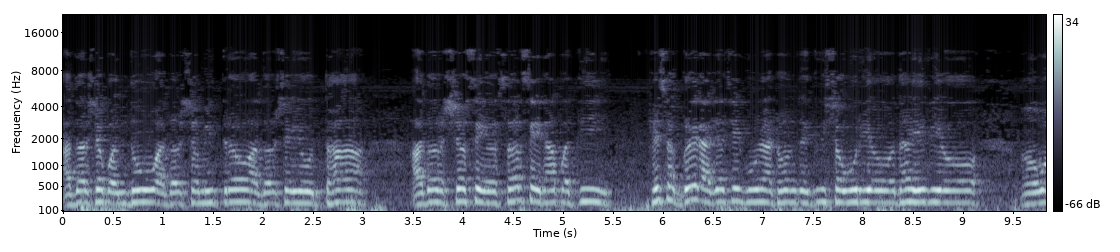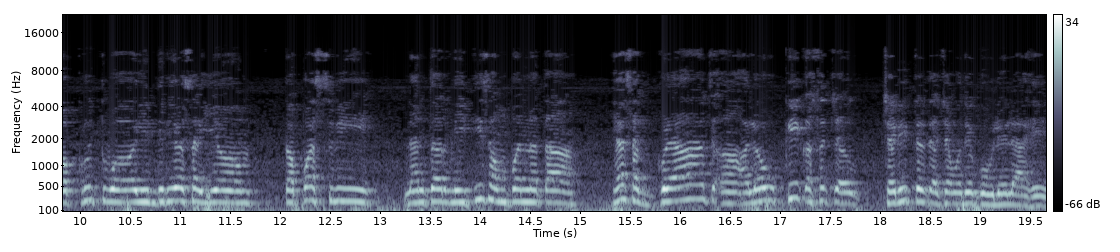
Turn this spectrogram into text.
आदर्श बंधू आदर्श मित्र आदर्श योद्धा आदर्श से सर सेनापती हे सगळे राजाचे गुण आठवून देखील शौर्य धैर्य वक्तृत्व इंद्रिय संयम तपस्वी नंतर नीती संपन्नता ह्या सगळ्या अलौकिक असं च- चरित्र त्याच्यामध्ये गोवलेलं आहे.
